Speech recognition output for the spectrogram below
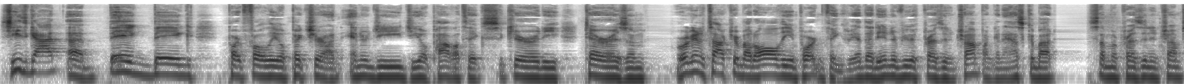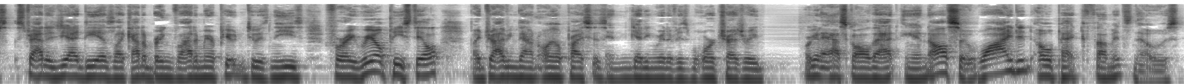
She's got a big, big portfolio picture on energy, geopolitics, security, terrorism. We're going to talk to her about all the important things. We had that interview with President Trump. I'm going to ask about some of President Trump's strategy ideas, like how to bring Vladimir Putin to his knees for a real peace deal by driving down oil prices and getting rid of his war treasury. We're going to ask all that. And also, why did OPEC thumb its nose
